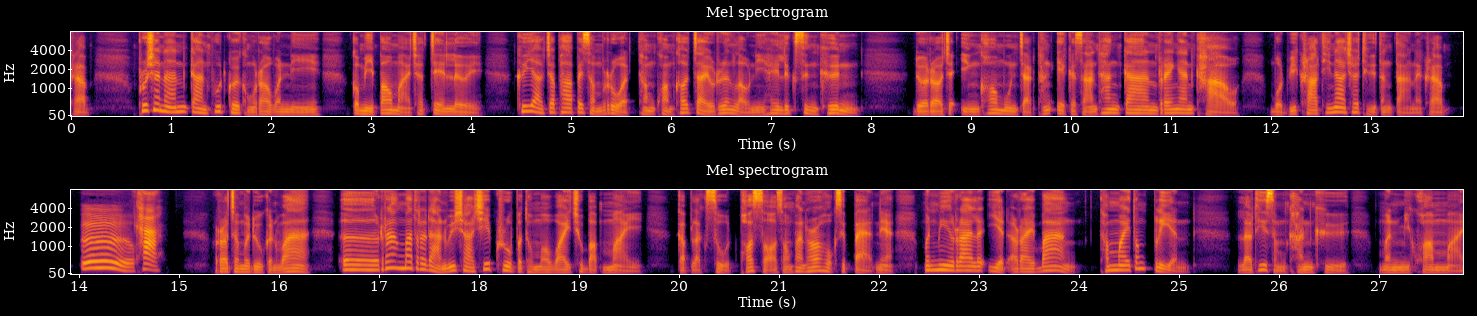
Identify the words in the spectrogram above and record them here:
ครับ เพราะฉะนั้นการพูดคุยของเราวันนี้ก็มีเป้าหมายชัดเจนเลย คืออยากจะพาไปสำรวจทำความเข้าใจเรื่องเหล่านี้ให้ลึกซึ้งขึ้น โดยเราจะอิงข้อมูลจากทั้งเอกสารทางการรายงานข่าว บทวิเคราะห์ที่น่าเชื่อถือต่างๆ นะครับ อืมค่ะเราจะมาดูกันว่า เออร่างมาตรฐานวิชาชีพครูปฐมวัยฉบับใหม่ กับหลักสูตรพศ2568 เนี่ย มันมีรายละเอียดอะไรบ้าง ทำไมต้องเปลี่ยน แล้วที่สำคัญคือ มันมีความหมาย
